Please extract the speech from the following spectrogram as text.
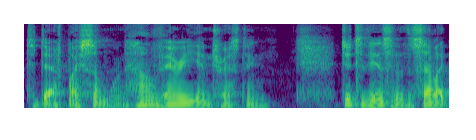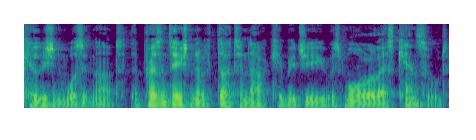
to death by someone. How very interesting. Due to the incident of the satellite collision, was it not? The presentation of Dr. Nakabachi was more or less cancelled.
